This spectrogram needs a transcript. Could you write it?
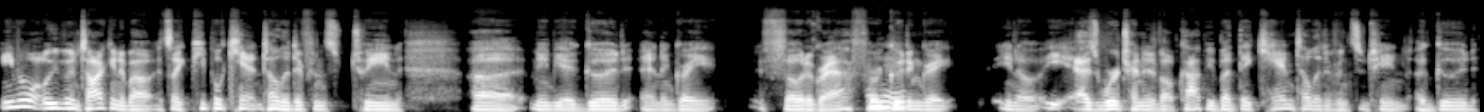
even what we've been talking about, it's like people can't tell the difference between uh, maybe a good and a great photograph or mm-hmm. good and great, you know, as we're trying to develop copy, but they can tell the difference between a good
